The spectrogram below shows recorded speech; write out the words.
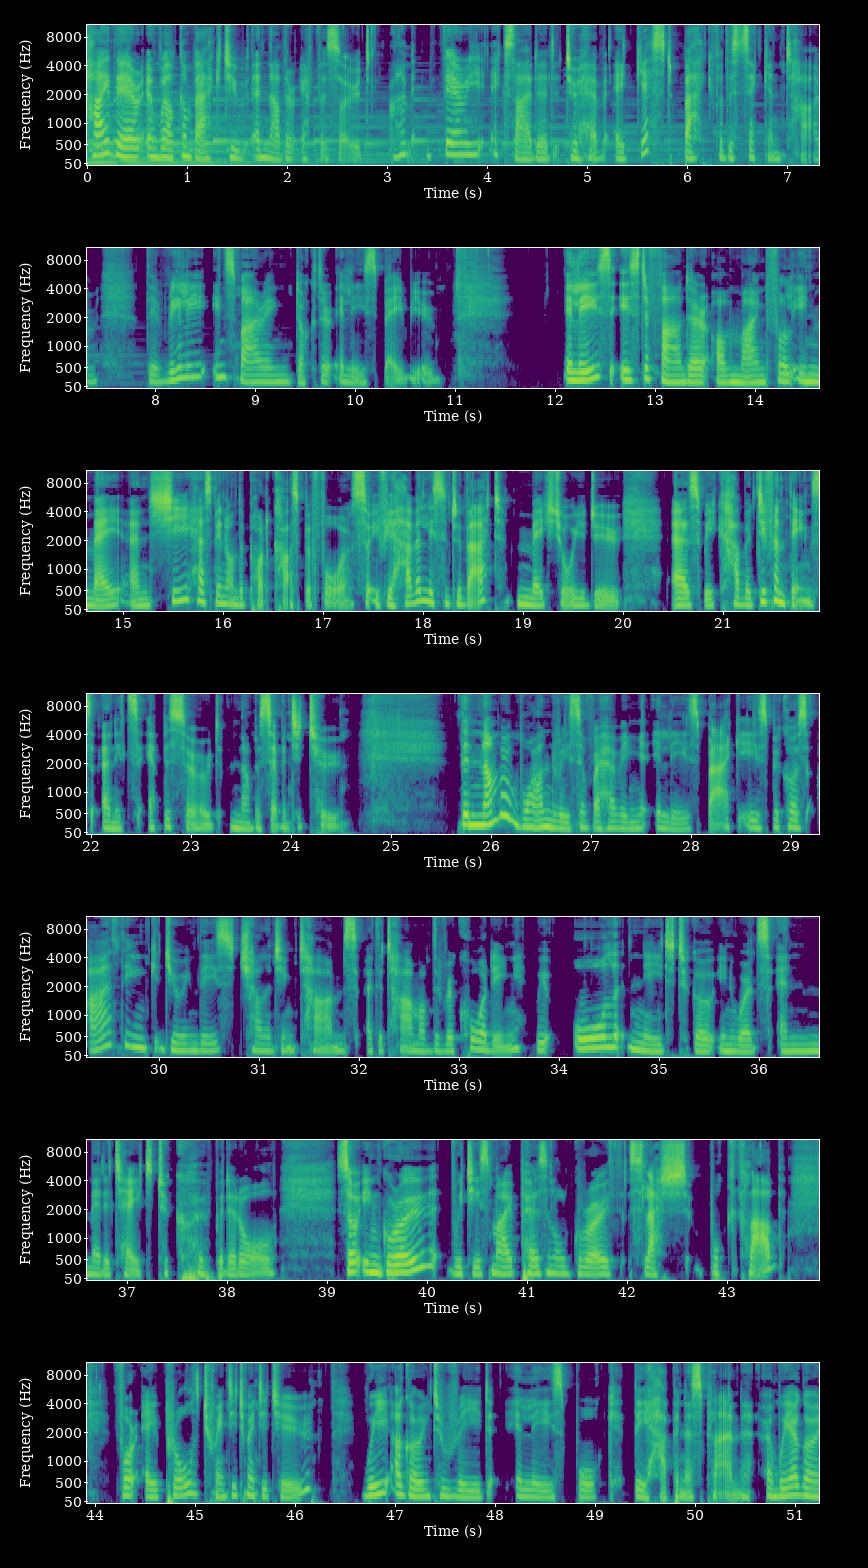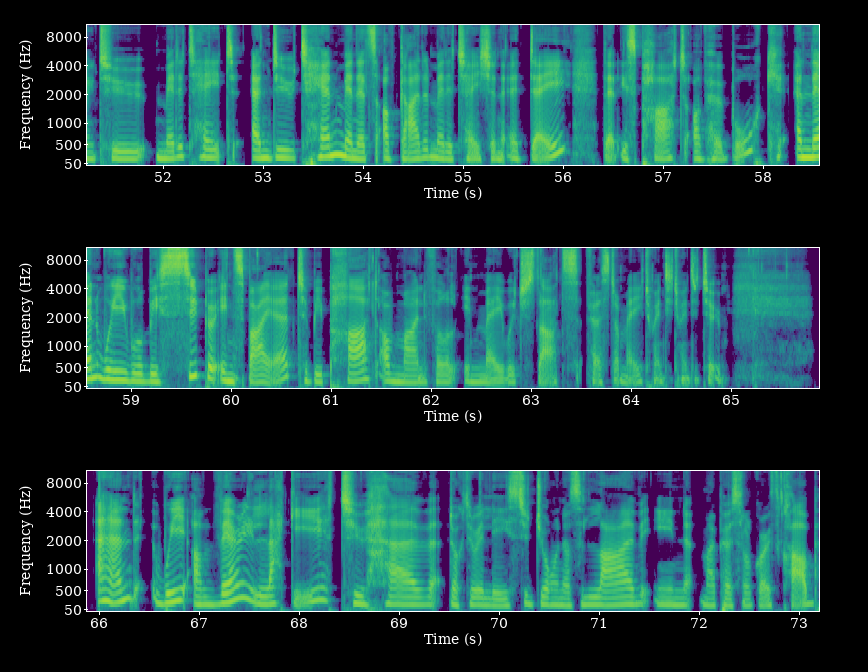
Hi there, and welcome back to another episode. I'm very excited to have a guest back for the second time, the really inspiring Dr. Elise Bialylew. Elise is the founder of Mindful in May, and she has been on the podcast before. So if you haven't listened to that, make sure you do, as we cover different things, and it's episode number 72. The number one reason for having Elise back is because I think during these challenging times at the time of the recording, we all need to go inwards and meditate to cope with it all. So, in Grow, which is my personal growth slash book club, for April 2022, we are going to read Elise's book, The Happiness Plan, and we are going to meditate and do 10 minutes of guided meditation a day that is part of her book. And then we will be super inspired to be part of Mindful in May, which starts 1st of May 2022. And we are very lucky to have Dr. Elise to join us live in my personal growth club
